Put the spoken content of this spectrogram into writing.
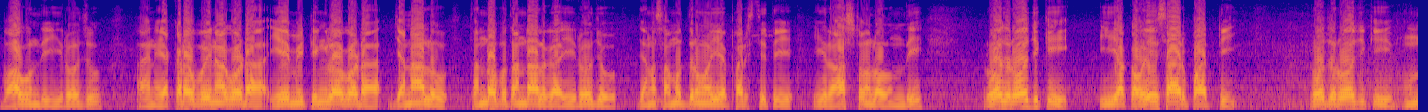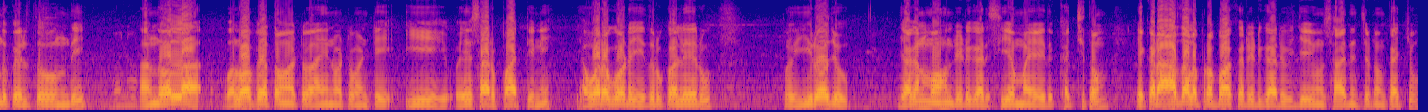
బాగుంది ఈరోజు. ఆయన ఎక్కడ పోయినా కూడా ఏ మీటింగ్లో కూడా జనాలు తండోపతండాలుగా ఈరోజు జన సముద్రం అయ్యే పరిస్థితి ఈ రాష్ట్రంలో ఉంది. రోజు రోజుకి ఈ యొక్క వైఎస్ఆర్ పార్టీ రోజు రోజుకి ముందుకు వెళ్తూ ఉంది. అందువల్ల బలోపేతం అటు అయినటువంటి ఈ వైఎస్ఆర్ పార్టీని ఎవరు కూడా ఎదుర్కోలేరు. ఈరోజు జగన్మోహన్ రెడ్డి గారి సీఎం అయ్యేది ఖచ్చితం. ఇక్కడ ఆదాల ప్రభాకర్ రెడ్డి గారి విజయం సాధించడం ఖచ్చితం.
